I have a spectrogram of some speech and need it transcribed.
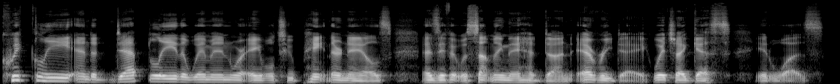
quickly and adeptly the women were able to paint their nails as if it was something they had done every day, which I guess it was.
